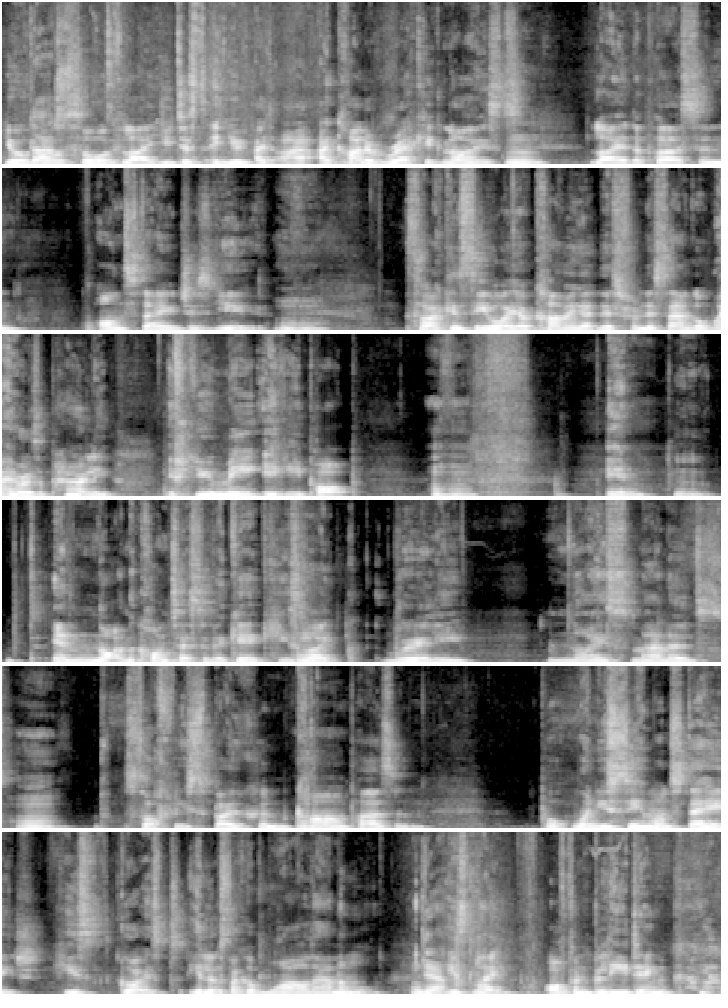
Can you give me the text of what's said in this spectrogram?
You're, That's- you're sort of like you just you. I, I, kind of recognised Mm. like the person on stage as you. Mm-hmm. So I can see why you're coming at this from this angle. Whereas apparently, if you meet Iggy Pop Mm-hmm. in in not in the context of a gig, he's Mm. like really nice mannered, softly spoken, calm person. But when you see him on stage, he's got his. He looks like a wild animal. Yeah. He's like often bleeding.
